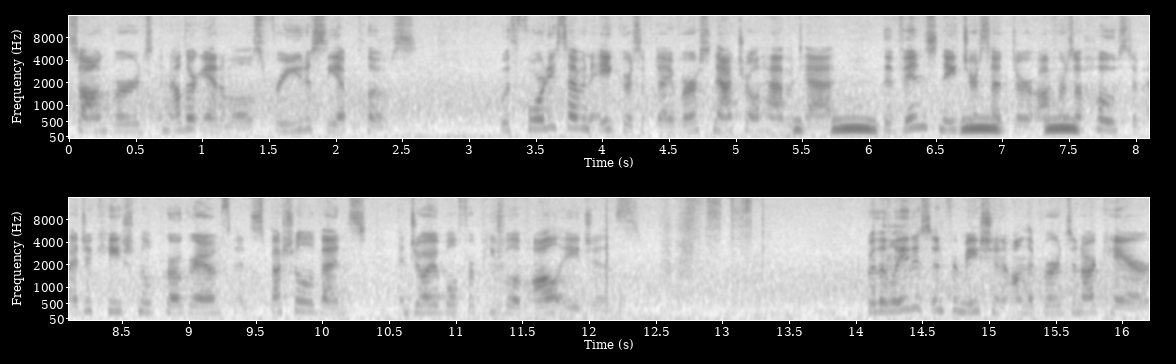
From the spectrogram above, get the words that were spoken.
songbirds, and other animals for you to see up close. With 47 acres of diverse natural habitat, the VINS Nature Center offers a host of educational programs and special events enjoyable for people of all ages. For the latest information on the birds in our care,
